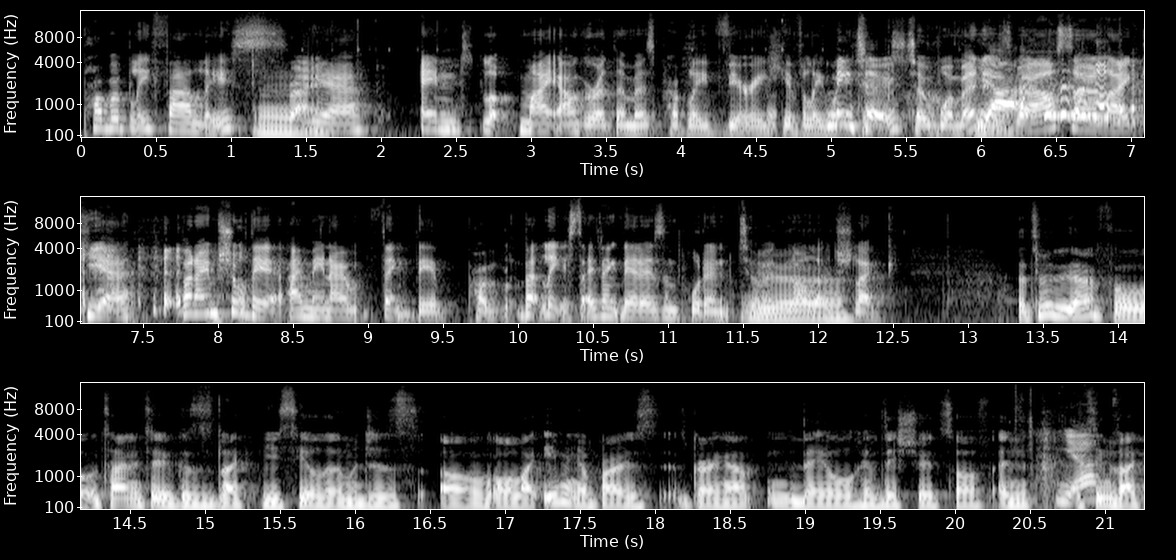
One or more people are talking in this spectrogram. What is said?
probably far less. Mm. Right. Yeah. And look, my algorithm is probably very heavily weighted to women Yeah. as well. So like, yeah. But I'm sure they're. I mean, I think they're probably, but less. I think that is important to Yeah. acknowledge. Like, It's really hard for tāne too, because like you see all the images of, or like even your bros growing up, they all have their shirts off, and Yeah. it seems like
